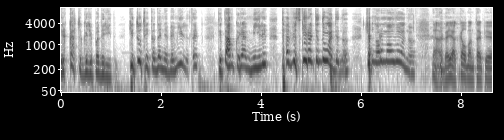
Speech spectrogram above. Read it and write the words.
Ir ką tu gali padaryti? Kitų tai tada nebemyli, taip? Tai tam, kuriam myli, tam viską ir atiduodi, nu. Čia normalu, nu. Ne, beje, kalbant apie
